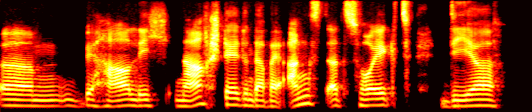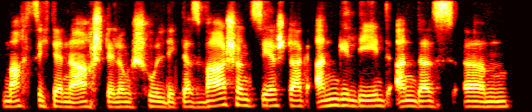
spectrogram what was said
ähm, beharrlich nachstellt und dabei Angst erzeugt, der macht sich der Nachstellung schuldig. Das war schon sehr stark angelehnt an das, ähm,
